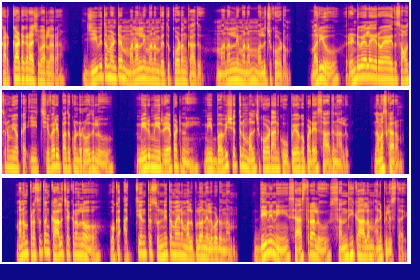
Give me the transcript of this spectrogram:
కర్కాటక రాశి వారలారా జీవితం అంటే మనల్ని మనం వెతుక్కోవడం కాదు మనల్ని మనం మలుచుకోవడం. మరియు రెండు వేల ఇరవై ఐదు సంవత్సరం యొక్క ఈ చివరి పదకొండు రోజులు మీరు మీ రేపటిని మీ భవిష్యత్తును మలుచుకోవడానికి ఉపయోగపడే సాధనాలు. నమస్కారం. మనం ప్రస్తుతం కాలచక్రంలో ఒక అత్యంత సున్నితమైన మలుపులో నిలబడున్నాం. దీనిని శాస్త్రాలు సంధికాలం అని పిలుస్తాయి.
